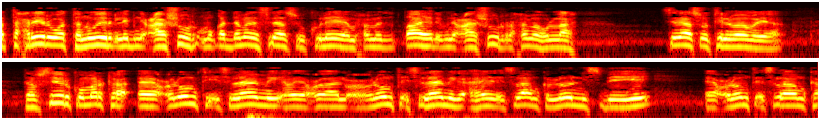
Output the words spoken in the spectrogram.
Altaxriiru waatanwiir libni caashuur muqadamada sidaasuu ku leeyahay maxamed daahir ibni caashuur raximahullah sidaasuu tilmaamayaa. Tafsiirku marka culumtii islaamiga culumta islaamiga ahayd islaamka loo nisbeeyey ee culumta islaamka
